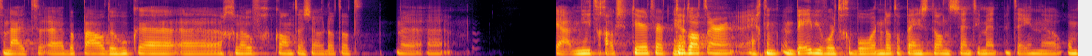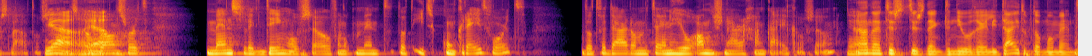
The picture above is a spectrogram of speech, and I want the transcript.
vanuit eh, bepaalde hoeken, eh gelovige kant en zo, dat dat ja, niet geaccepteerd werd. Ja. Totdat er echt een, een baby wordt geboren en dat opeens dan het sentiment meteen eh, omslaat. Of zo. Ja, dat is ook ja. wel een soort menselijk ding of zo. Van op het moment dat iets concreet wordt, dat we daar dan meteen heel anders naar gaan kijken of zo. Ja. Ja, nee, het, is, het is denk ik de nieuwe realiteit op dat moment.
